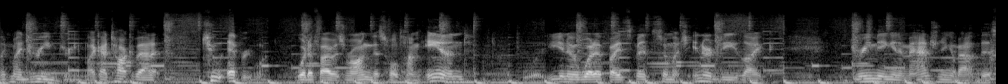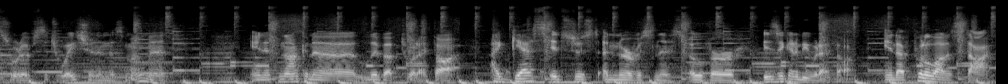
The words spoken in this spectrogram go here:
Like my dream dream. Like I talk about it to everyone. What if I was wrong this whole time? And, you know, what if I spent so much energy like dreaming and imagining about this sort of situation in this moment and it's not gonna live up to what I thought. I guess it's just a nervousness over, is it gonna be what I thought? And I've put a lot of stock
